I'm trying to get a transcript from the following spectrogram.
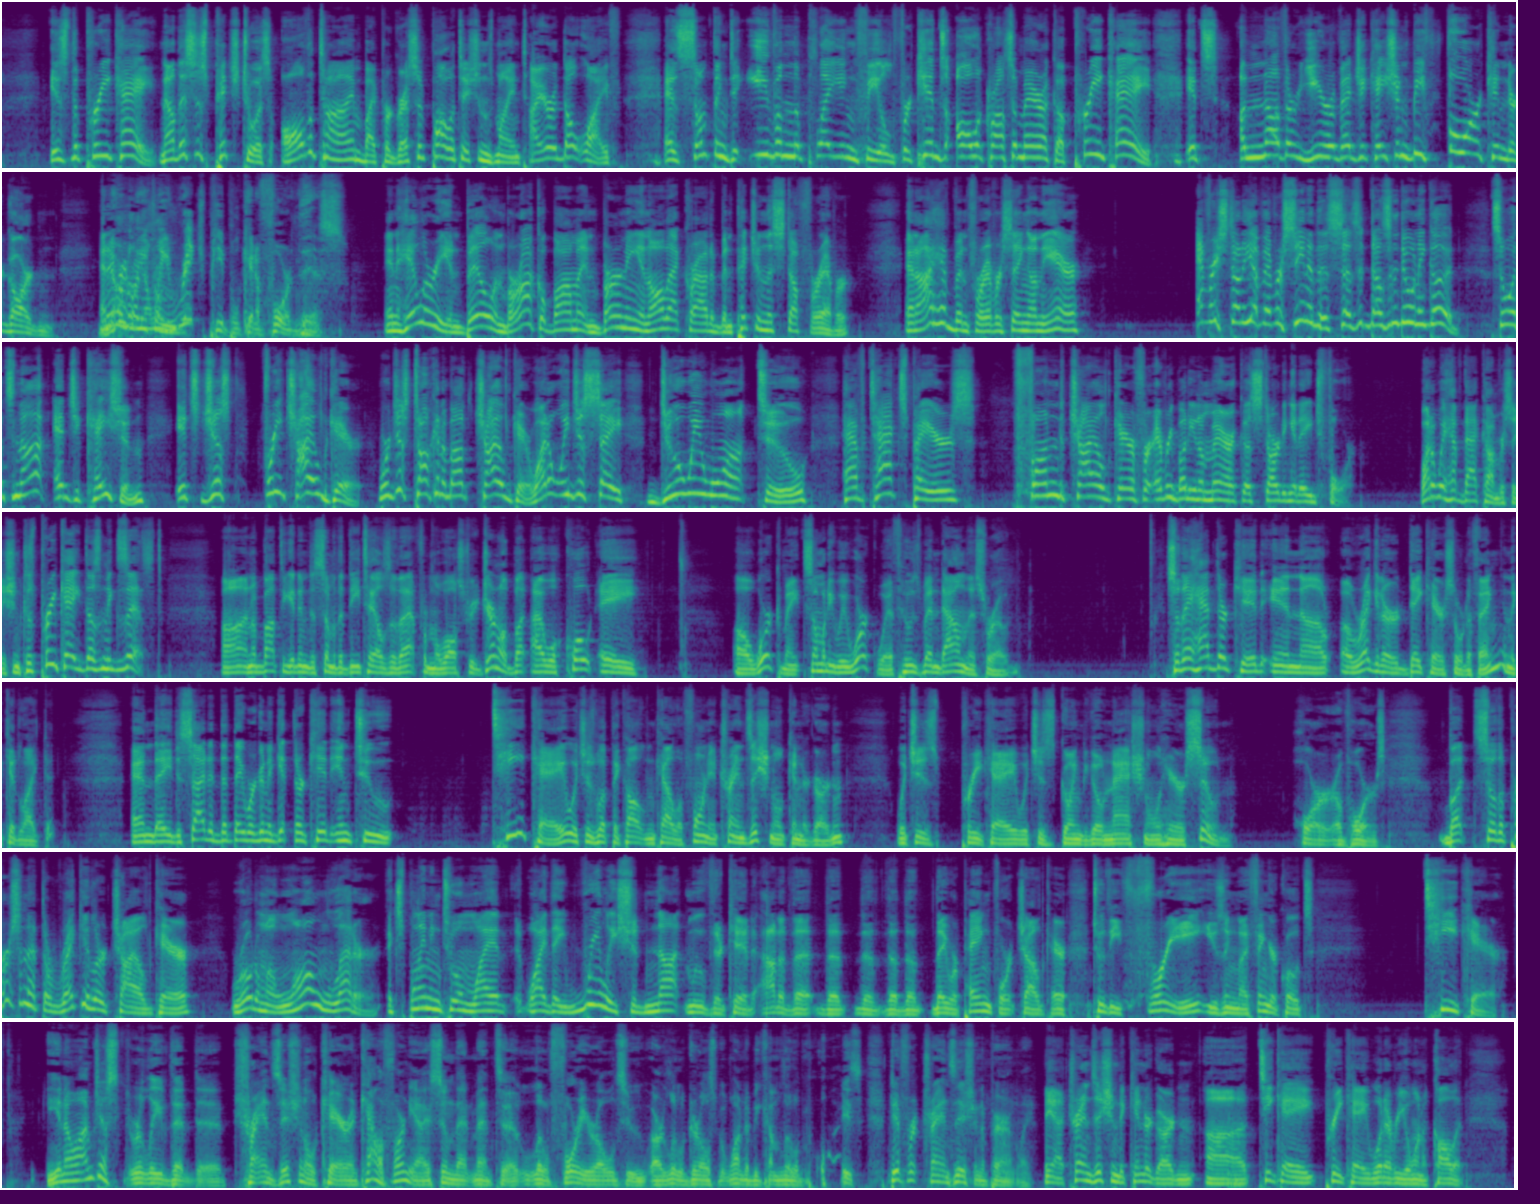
is the pre-K. Now, this is pitched to us all the time by progressive politicians my entire adult life as something to even the playing field for kids all across America. Pre-K. It's another year of education before kindergarten. And Normally, everybody only rich people can afford this. and Hillary and Bill and Barack Obama and Bernie and all that crowd have been pitching this stuff forever. And I have been forever saying on the air, every study I've ever seen of this says it doesn't do any good. So it's not education, it's just free childcare. We're just talking about childcare. Why don't we just say, do we want to have taxpayers fund childcare for everybody in America starting at age four? Why don't we have that conversation? Because pre K doesn't exist. Uh, and I'm about to get into some of the details of that from the Wall Street Journal, but I will quote a, a workmate, somebody we work with, who's been down this road. So they had their kid in uh, a regular daycare sort of thing, and the kid liked it. And they decided that they were going to get their kid into TK, which is what they call it in California, transitional kindergarten, which is pre K, which is going to go national here soon. Horror of horrors. But so the person at the regular child care wrote him a long letter explaining to him why why they really should not move their kid out of the the the the, the they were paying for it child care to the free using my finger quotes T care. You know, I'm just relieved that uh, transitional care in California, I assume that meant uh, little four year olds who are little girls but wanted to become little boys. Different transition, apparently. Yeah, transition to kindergarten, uh, TK, pre K, whatever you want to call it.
